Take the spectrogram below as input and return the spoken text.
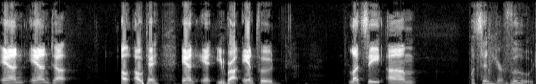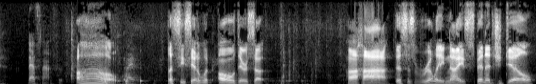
and and uh, oh okay, and, and you brought and food. Let's see. Um, what's in here? Food. That's not food. Oh, let's see, sandalwood. Oh, there's a. Aha! This is really nice. Spinach, dill,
